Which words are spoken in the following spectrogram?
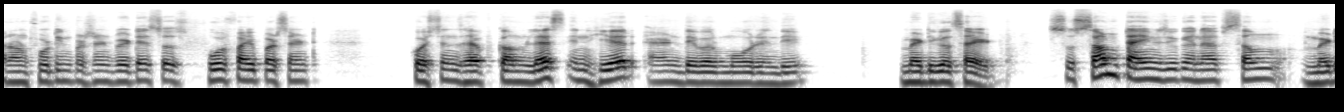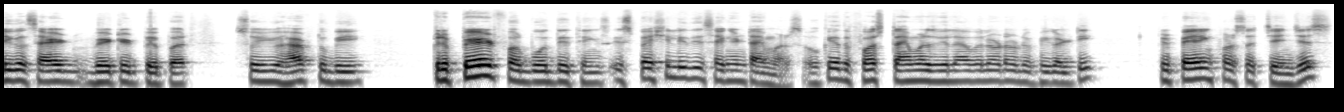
around 14% weightage. So 4 5% questions have come less in here and they were more in the medical side. So sometimes you can have some medical side weighted paper. So you have to be prepared for both the things especially the second timers okay? The first timers will have a lot of difficulty preparing for such changes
